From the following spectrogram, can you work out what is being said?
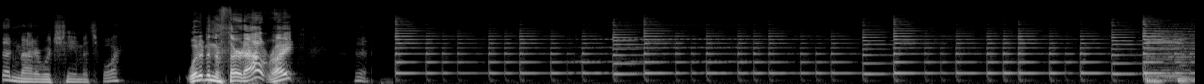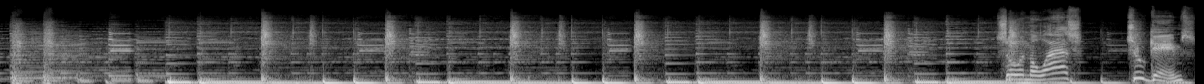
doesn't matter which team it's for. Would have been the third out, right? The last two games,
